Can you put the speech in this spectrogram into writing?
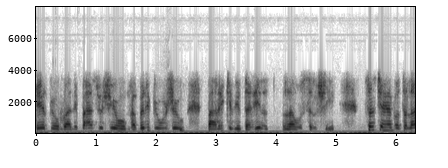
ډېر په وړاندې باسو شي او خبرې په وشو پاره کې د تغییر راوصل شي څه چې هبت الله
